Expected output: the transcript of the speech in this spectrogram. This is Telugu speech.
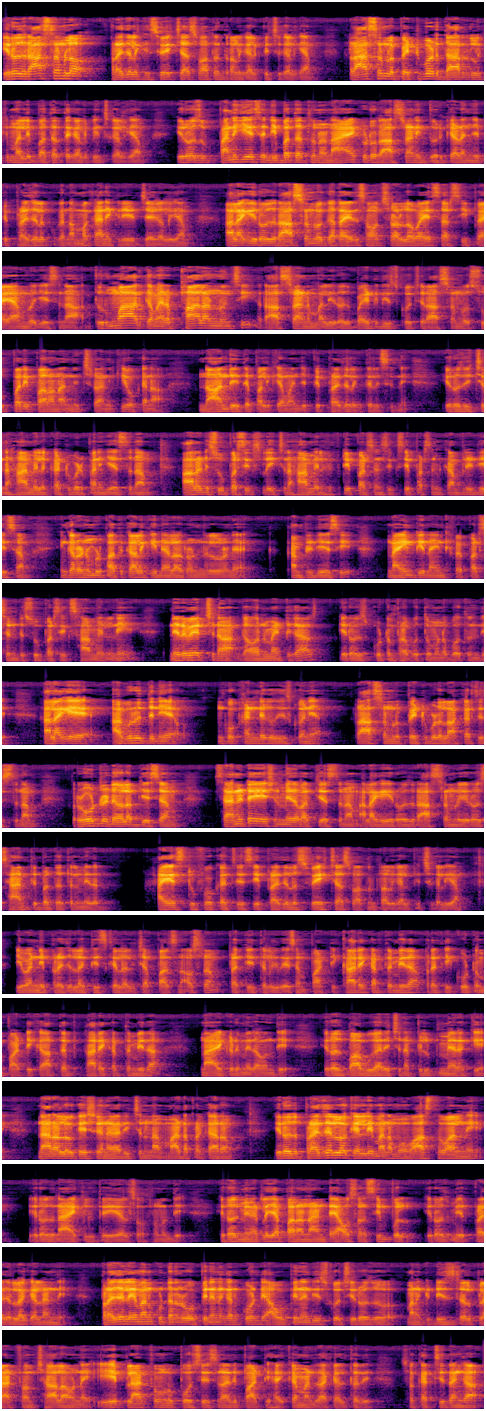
ఈరోజు రాష్ట్రంలో ప్రజలకి స్వేచ్ఛ స్వాతంత్రాలు కల్పించగలిగాం. రాష్ట్రంలో పెట్టుబడిదారులకి మళ్ళీ భద్రత కల్పించగలిగాం. ఈరోజు పనిచేసే నిబద్ధత ఉన్న నాయకుడు రాష్ట్రానికి దొరికాడని చెప్పి ప్రజలకు ఒక నమ్మకాన్ని క్రియేట్ చేయగలిగాం. అలాగే ఈరోజు రాష్ట్రంలో గత ఐదు సంవత్సరాల్లో వైఎస్ఆర్సీపీ హయాంలో చేసిన దుర్మార్గమైన పాలన నుంచి రాష్ట్రాన్ని మళ్ళీ ఈరోజు బయటకు తీసుకొచ్చి రాష్ట్రంలో సుపరిపాలన అందించడానికి ఒక నాంది అయితే పలికామని చెప్పి ప్రజలకు తెలిసింది. ఈరోజు ఇచ్చిన హామీలకు కట్టుబడి పనిచేస్తున్నాం. ఆల్రెడీ సూపర్ సిక్స్లో ఇచ్చిన హామీలు fifty percent sixty percent complete చేశాం. ఇంకా రెండు మూడు పథకాలకి ఈ నెల రెండు నెలలోనే కంప్లీట్ చేసి ninety ninety five percent super six హామీలని నెరవేర్చిన గవర్నమెంట్గా ఈరోజు కూటమి ప్రభుత్వం ఉండబోతుంది. అలాగే అభివృద్ధిని ఇంకో ఖండకు తీసుకొని రాష్ట్రంలో పెట్టుబడులు ఆకర్షిస్తున్నాం రోడ్లు డెవలప్ చేశాం శానిటైజేషన్ మీద వర్క్ చేస్తున్నాం అలాగే ఈరోజు రాష్ట్రంలో ఈరోజు శాంతి భద్రతల మీద హైయెస్ట్ ఫోకస్ చేసి ప్రజలు స్వేచ్ఛ స్వాతంత్రాలు కల్పించగలిగాం. ఇవన్నీ ప్రజలకు తీసుకెళ్ళాలి చెప్పాల్సిన అవసరం. ప్రతి తెలుగుదేశం పార్టీ కార్యకర్త మీద ప్రతి కూటమి పార్టీ కార్త- కార్యకర్త మీద నాయకుడి మీద ఉంది. ఈరోజు బాబు గారు ఇచ్చిన పిలుపు మేరకి నారా లోకేష్ గారు ఇచ్చిన నా మాట ప్రకారం ఈరోజు ప్రజల్లోకి వెళ్ళి మనము వాస్తవాల్ని ఈరోజు నాయకులకు తెలియాల్సిన అవసరం ఉంది. ఈరోజు మేము ఎట్లా చెప్పాలన్నా అంటే అవసరం సింపుల్. ఈరోజు మీరు ప్రజల్లోకి వెళ్ళండి. ప్రజలు ఏమనుకుంటున్నారో ఒపీనియన్ కనుక్కోండి. ఆ ఒపీనియన్ తీసుకొచ్చి ఈరోజు మనకి డిజిటల్ ప్లాట్ఫామ్ చాలా ఉన్నాయి. ఏ ప్లాట్ఫామ్లో పోస్ట్ చేసినా అది పార్టీ హైకమాండ్ దాకా వెళ్తుంది. సో ఖచ్చితంగా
